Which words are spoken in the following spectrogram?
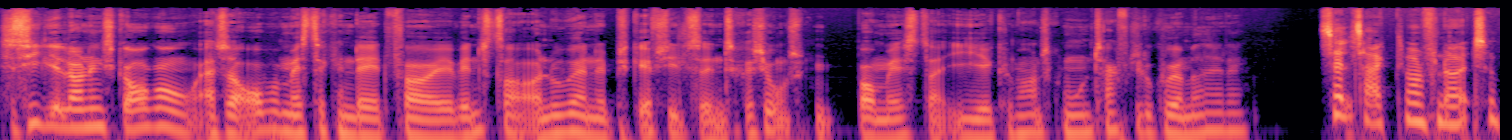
Cecilia Lonning Skovgaard, altså overborgmesterkandidat for Venstre og nuværende beskæftigelse- og integrationsborgmester i Københavns Kommune. Tak fordi du kunne være med i dag. Selv tak, det var en fornøjelse.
